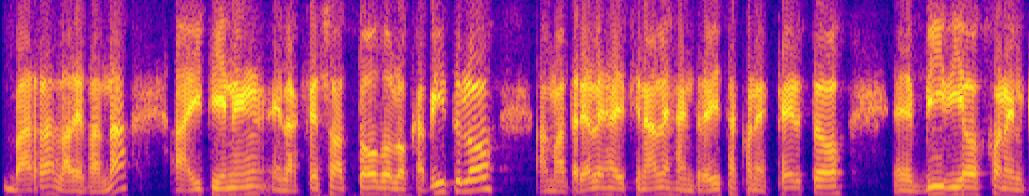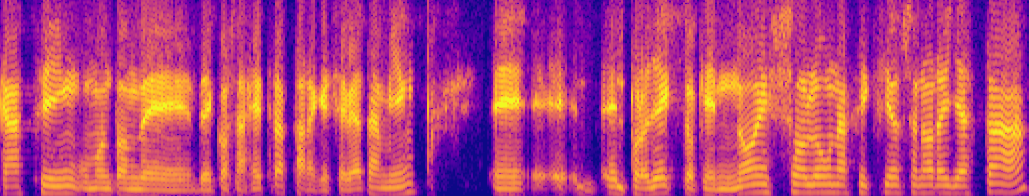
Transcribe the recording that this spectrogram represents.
barra la desbanda. Ahí tienen el acceso a todos los capítulos, a materiales adicionales, a entrevistas con expertos, eh, vídeos con el casting, un montón de, cosas extras para que se vea también eh, el proyecto, que no es solo una ficción sonora y ya está,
